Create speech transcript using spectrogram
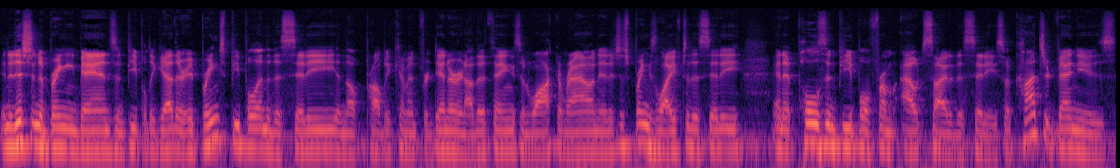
in addition to bringing bands and people together, it brings people into the city, and they'll probably come in for dinner and other things and walk around, and it just brings life to the city, and it pulls in people from outside of the city. So concert venues,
